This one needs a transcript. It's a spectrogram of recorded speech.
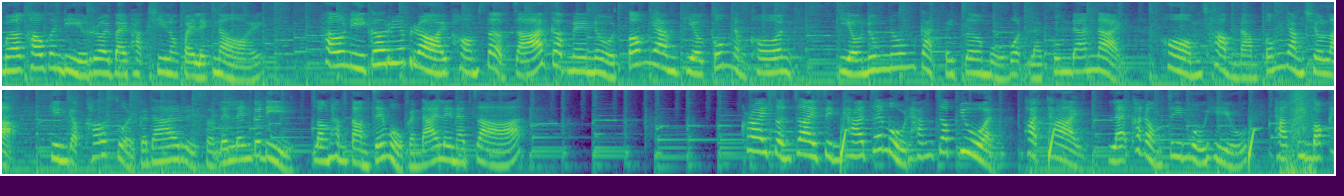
เมื่อเข้ากันดีโรยใบผักชีลงไปเล็กน้อย เท่านี้ก็เรียบร้อยพร้อมเสิร์ฟจ้ากับเมนูต้มยำเกี๊ยวกุ้งน้ำข้น เกี๊ยวนุ่มๆกัดไปเจอหมูบดและกุ้งด้านใน หอมฉ่ำน้ำต้มยำเชียวละกินกับข้าวสวยก็ได้หรือสดเล่นๆก็ดี ลองทำตามเจ๊หมูกันได้เลยนะจ๊ะ ใครสนใจสินค้าเจ๊หมูทั้งจับหยวน ผัดไทย และขนมจีนหมูหิว ทักอินบ็อกเพ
